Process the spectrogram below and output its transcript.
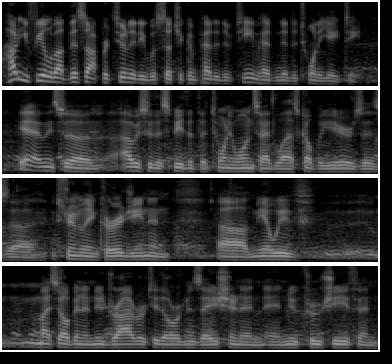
How do you feel about this opportunity with such a competitive team heading into 2018? Yeah, I mean, it's uh, obviously the speed that the 21s had the last couple of years is uh, extremely encouraging, and um, you know we've myself been a new driver to the organization and, and new crew chief and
